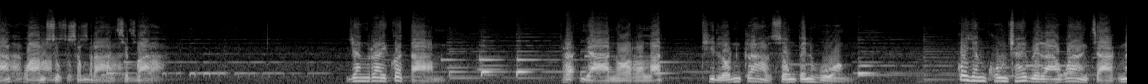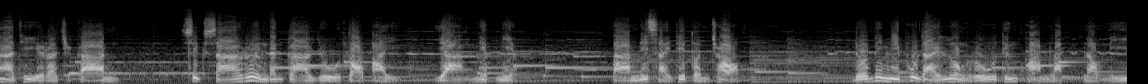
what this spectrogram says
าความสุขสำราญเสียบ้างอย่างไรก็ตาม พระยานรลัตน์ที่ล้นเกล้าวทรงเป็นห่วง ก็ยังคงใช้เวลาว่างจากหน้าที่ราชการ ศึกษาเรื่องดังกล่าวอยู่ต่อไปอย่างเงียบๆตามนิสัยที่ตนชอบ โดยไม่มีผู้ใดล่วงรู้ถึงความลับเหล่านี้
